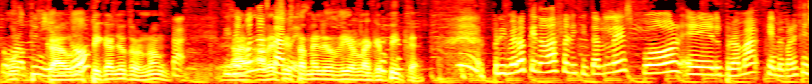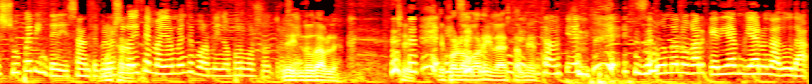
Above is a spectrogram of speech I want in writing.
Como los pimientos. unos pican y otros no. Dice, a, a "Buenas ver tardes". si esta Melody es la que pica. Primero que nada, felicitarles por el programa que me parece súper interesante. Pero Muchas eso lo dicen mayormente por mí, no por vosotros. ¿eh? Indudable. Sí. Y por los gorilas también. También, en segundo lugar, quería enviar una duda.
